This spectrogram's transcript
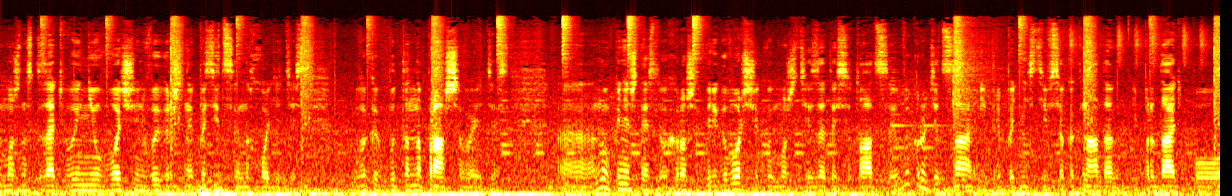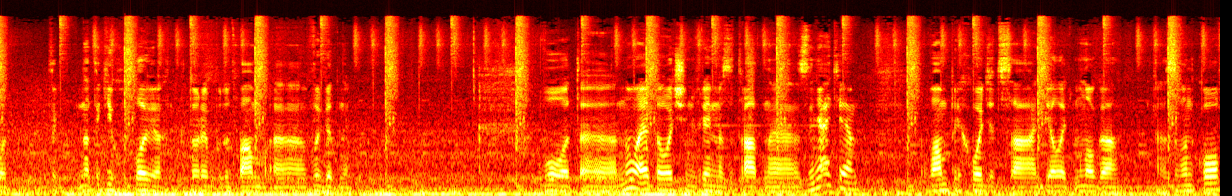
можно сказать, вы не в очень выигрышной позиции находитесь. Вы как будто напрашиваетесь. Э, ну, конечно, если вы хороший переговорщик, вы можете из этой ситуации выкрутиться и преподнести все как надо и продать по, на таких условиях, которые будут вам э, выгодны. Вот. Но это очень время затратное занятие. Вам приходится делать много звонков,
